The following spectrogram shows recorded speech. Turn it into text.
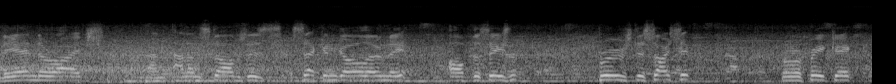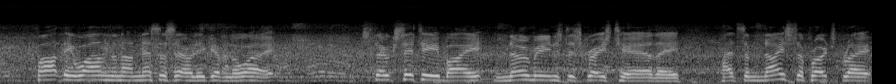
And the arrives, and Alan Stubbs' second goal only of the season proves decisive from a free kick partly won and unnecessarily given away. Stoke City by no means disgraced here. They had some nice approach play,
